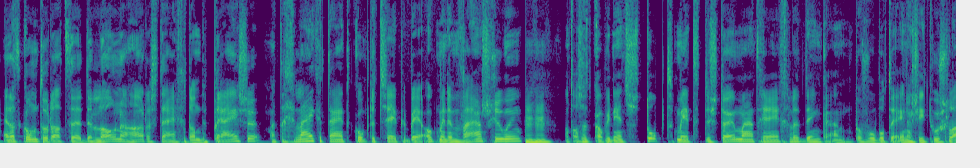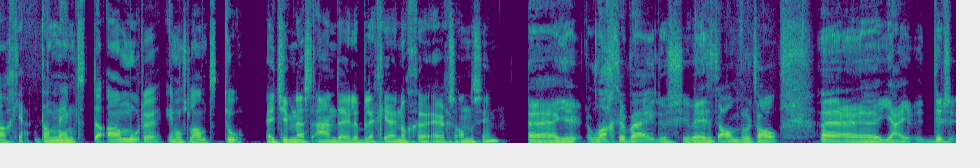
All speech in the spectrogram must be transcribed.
En dat komt doordat eh, de lonen harder stijgen dan de prijzen. Maar tegelijkertijd komt het CPB ook met een waarschuwing. Mm -hmm. Want als het kabinet stopt met de steunmaatregelen, denk aan bijvoorbeeld de energietoeslag, ja, dan neemt de armoede in ons land toe. Hey Jim, naast aandelen, beleg jij nog uh, ergens anders in? Uh, je lacht erbij, dus je weet het antwoord al. Uh, ja, dus,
